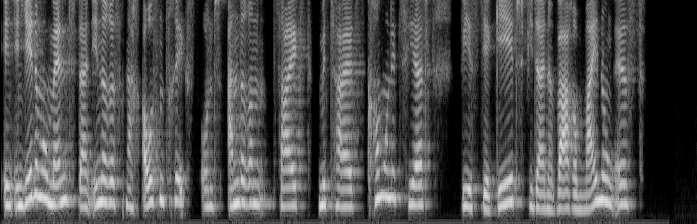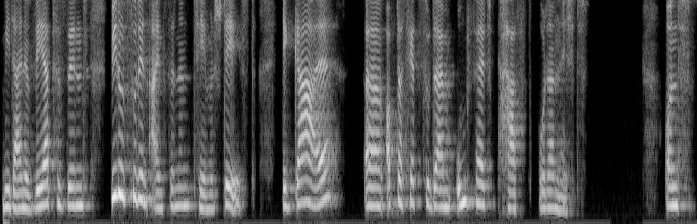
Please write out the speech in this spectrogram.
in, in jedem Moment dein Inneres nach außen trägst und anderen zeigst, mitteilst, kommuniziert, wie es dir geht, wie deine wahre Meinung ist, wie deine Werte sind, wie du zu den einzelnen Themen stehst. Egal, äh, ob das jetzt zu deinem Umfeld passt oder nicht. Und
